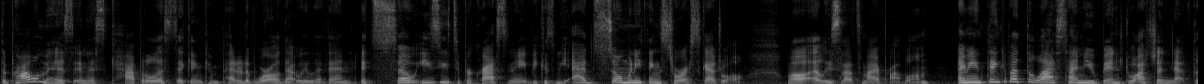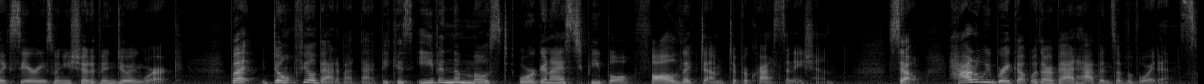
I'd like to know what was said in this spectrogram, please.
The problem is, in this capitalistic and competitive world that we live in, it's so easy to procrastinate because we add so many things to our schedule. Well, at least that's my problem. I mean, think about the last time you binge watched a Netflix series when you should have been doing work. But don't feel bad about that because even the most organized people fall victim to procrastination. So, how do we break up with our bad habits of avoidance?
